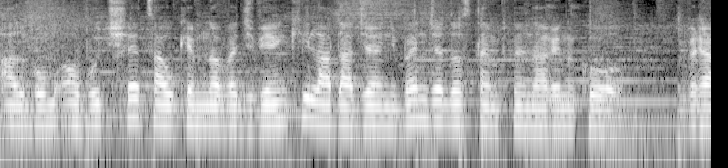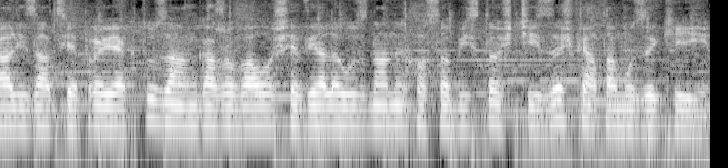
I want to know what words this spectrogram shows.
Album Obudź się, całkiem nowe dźwięki, lada dzień będzie dostępny na rynku. W realizację projektu zaangażowało się wiele uznanych osobistości ze świata muzyki.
